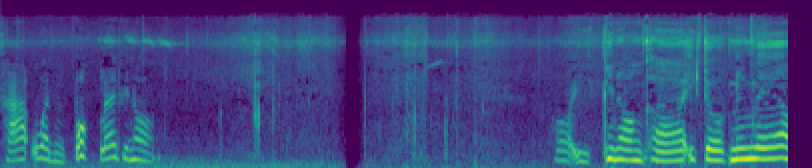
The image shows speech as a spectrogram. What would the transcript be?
ขาอ้วนปกเลยพี่น้องพออีกพี่น้องคะอีกดอกหนึงแล้ว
